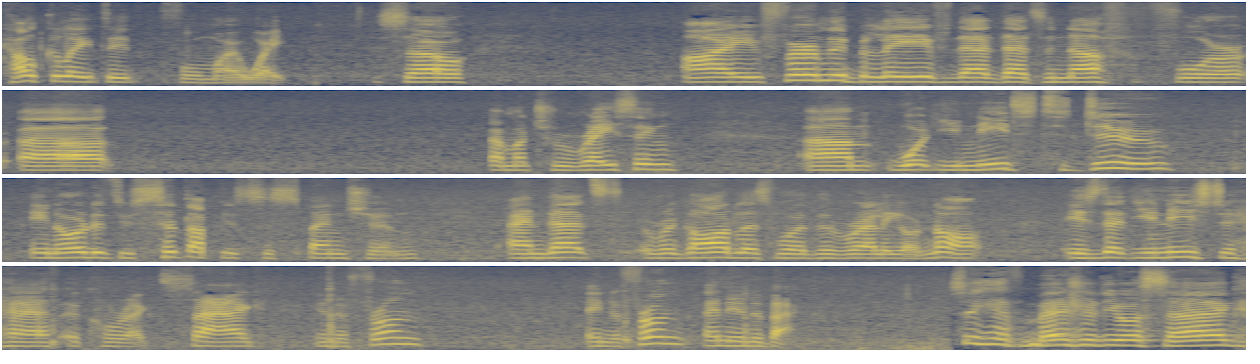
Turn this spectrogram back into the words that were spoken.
calculated for my weight. So I firmly believe that that's enough for uh, amateur racing. Um, what you need to do in order to set up your suspension, and that's regardless whether rally or not, is that you need to have a correct sag in the front, in the front and in the back. So you have measured your sag,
